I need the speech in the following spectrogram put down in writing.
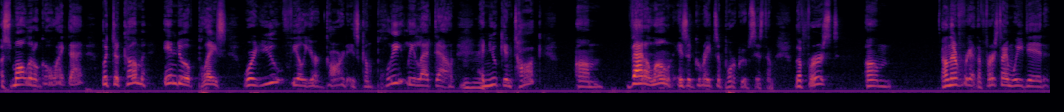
a small little goal like that, but to come into a place where you feel your guard is completely let down and you can talk. Um, that alone is a great support group system. The first, um, I'll never forget the first time we did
